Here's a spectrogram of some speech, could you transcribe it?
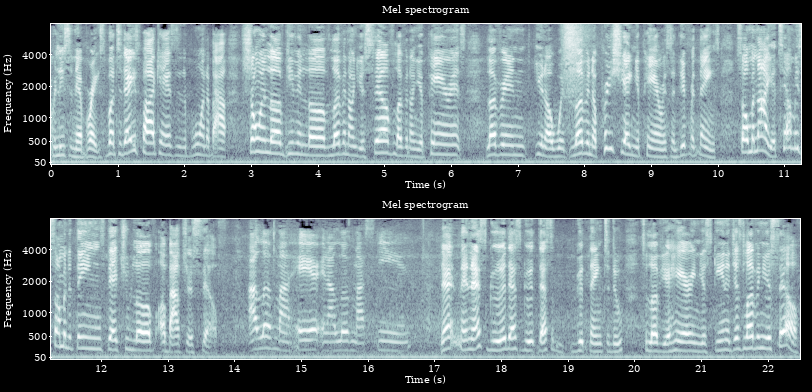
releasing their brakes. But today's podcast is the point about showing love, giving love, loving on yourself, loving on your parents, loving, you know, with loving, appreciating your parents and different things. So Manaya, tell me some of the things that you love about yourself. I love my hair and I love my skin. That and that's good. That's good. That's a good thing to do. To love your hair and your skin and just loving yourself.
